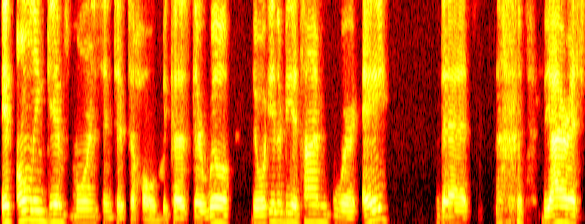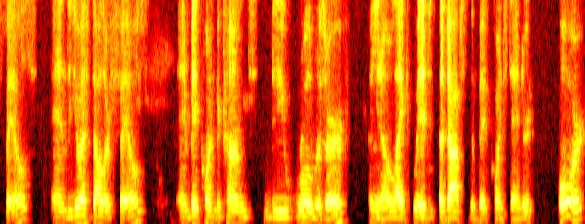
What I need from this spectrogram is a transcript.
it only gives more incentive to hold because there will there will either be a time where a that the IRS fails and the US dollar fails and Bitcoin becomes the world reserve, you know, like it adopts the Bitcoin standard, or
